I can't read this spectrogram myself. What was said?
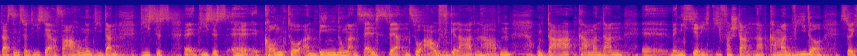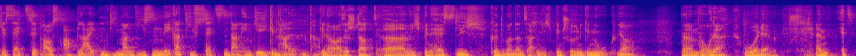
das sind so diese Erfahrungen, die dann dieses, dieses dieses äh, Konto an Bindung, an Selbstwerten so aufgeladen haben. Und da kann man dann, äh, wenn ich sie richtig verstanden habe, kann man wieder solche Sätze daraus ableiten, die man diesen Negativsätzen dann entgegenhalten kann. Genau, also statt äh, ich bin hässlich, könnte man dann sagen, ich bin schön genug. Ja. Ähm, oder whatever. Ähm, jetzt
